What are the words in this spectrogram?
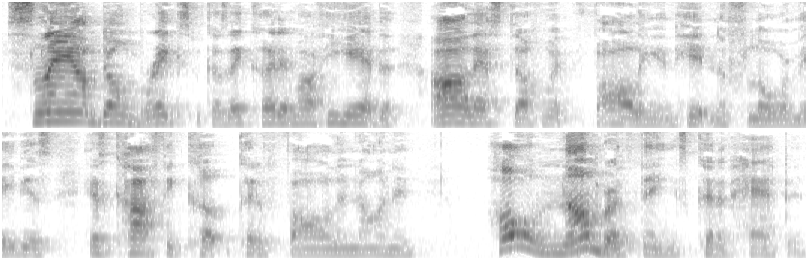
slammed on brakes because they cut him off, he had to, all that stuff went falling and hitting the floor. Maybe his, his coffee cup could have fallen on him. Whole number of things could have happened.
